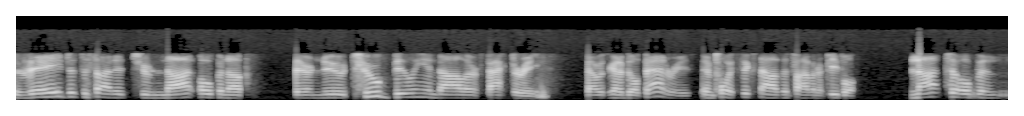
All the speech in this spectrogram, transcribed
they just decided to not open up their new two billion dollar factory that was going to build batteries, employ six thousand five hundred people, not to open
